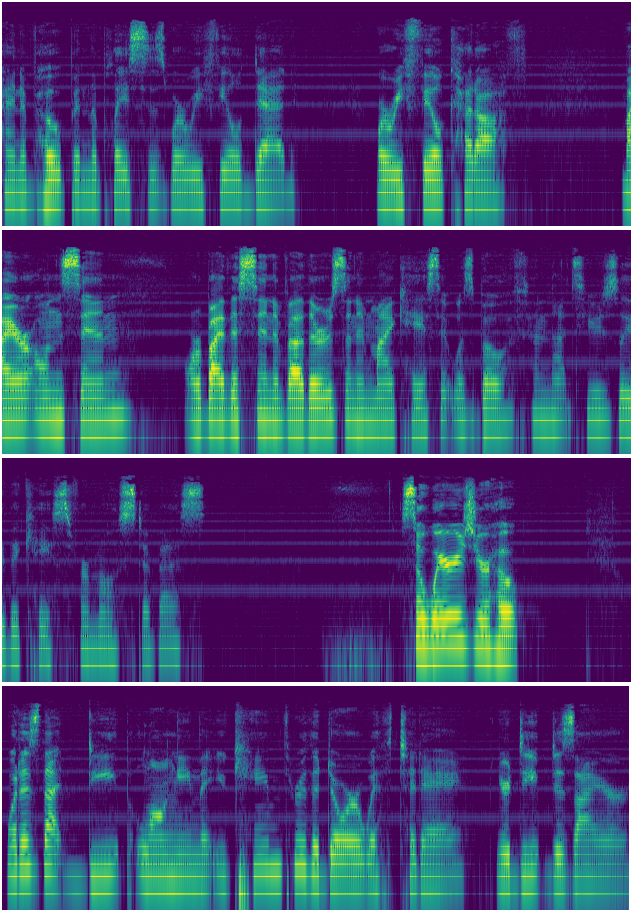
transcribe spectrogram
kind of hope in the places where we feel dead, where we feel cut off by our own sin or by the sin of others. And in my case, it was both. And that's usually the case for most of us. So, where is your hope? What is that deep longing that you came through the door with today? Your deep desire?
